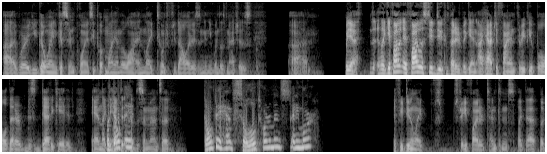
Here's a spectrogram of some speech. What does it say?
uh, where you go in, get certain points, you put money on the line, like two hundred fifty dollars, and then you win those matches. Um, but yeah, like if I if I was to do competitive again, I have to find three people that are just dedicated and like But they have to they- have the same mindset. Don't they have solo tournaments anymore? If you're doing like Street Fighter, Tekken, and stuff like that, but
